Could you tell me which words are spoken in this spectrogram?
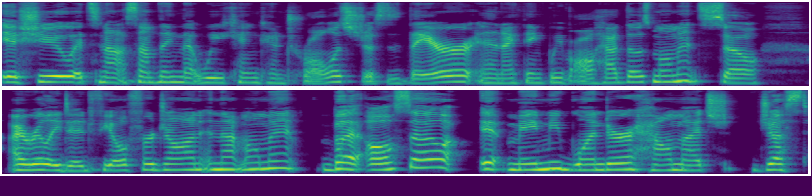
issue. It's not something that we can control. It's just there. And I think we've all had those moments. So I really did feel for John in that moment. But also, it made me wonder how much, just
